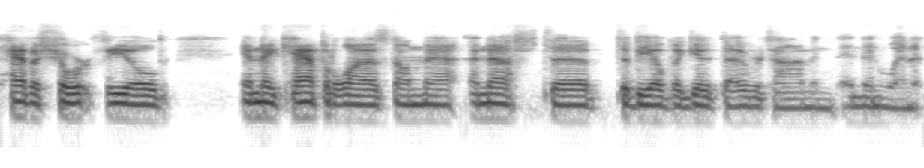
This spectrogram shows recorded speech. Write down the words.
have a short field, and they capitalized on that enough to to be able to get it to overtime and, and then win it.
